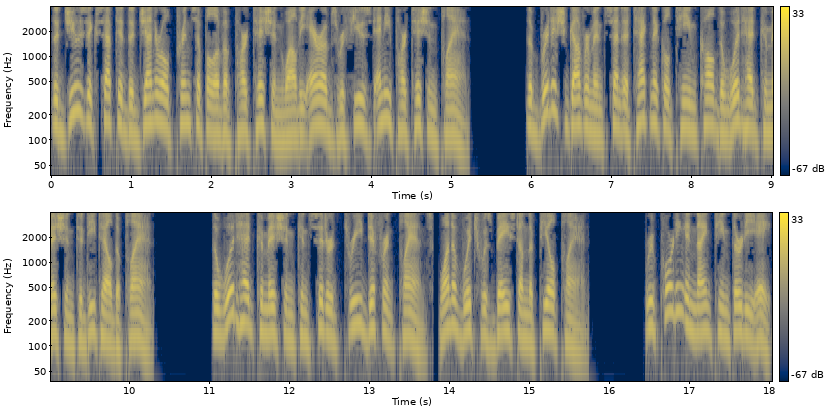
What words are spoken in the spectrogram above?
The Jews accepted the general principle of a partition while the Arabs refused any partition plan. The British government sent a technical team called the Woodhead Commission to detail the plan. The Woodhead Commission considered three different plans, one of which was based on the Peel Plan. Reporting in 1938,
